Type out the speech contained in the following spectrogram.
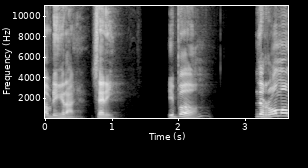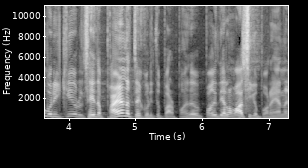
அப்படிங்கிறாங்க. சரி. இப்போ இந்த ரோமாபுரிக்கு ஒரு செய்த பயணத்தை குறித்து பார்ப்போம். இந்த பகுதியெல்லாம் வாசிக்க போகிறேன் ஏன்னா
